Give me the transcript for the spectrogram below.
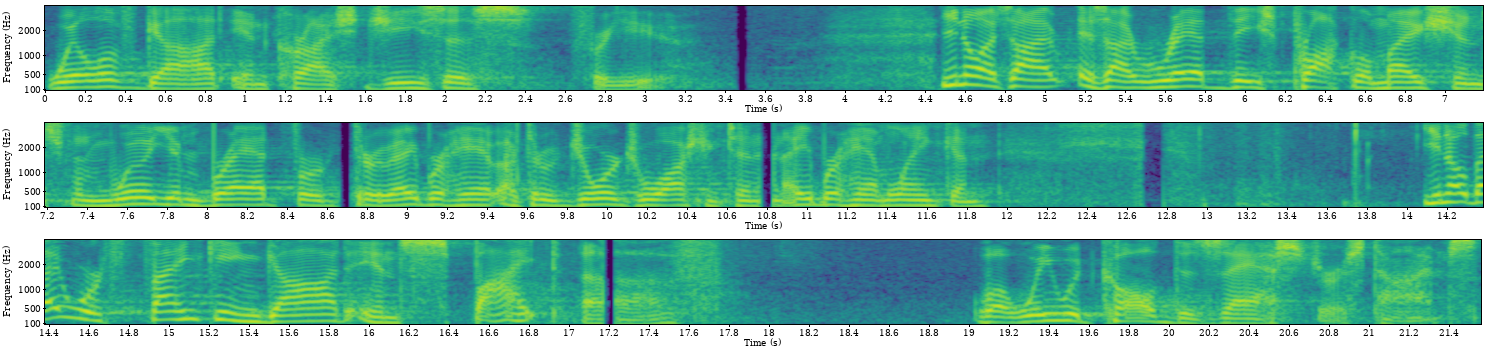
will of God in Christ Jesus for you. You know, as I, as I read these proclamations from William Bradford through Abraham, or through George Washington and Abraham Lincoln, you know, they were thanking God in spite of what we would call disastrous times.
